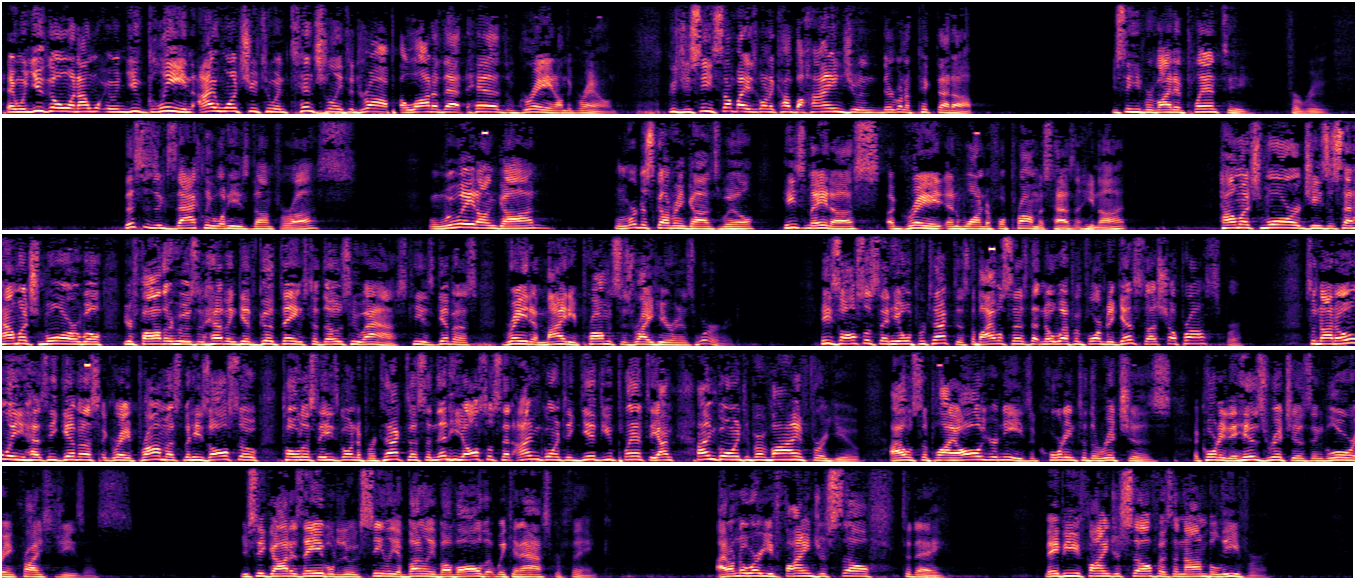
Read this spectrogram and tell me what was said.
And when you go and I, when you glean, I want you to intentionally to drop a lot of that head of grain on the ground. Because you see, somebody's going to come behind you and they're going to pick that up. You see, he provided plenty for Ruth. This is exactly what he's done for us. When we wait on God, when we're discovering God's will, he's made us a great and wonderful promise, hasn't he not? How much more, Jesus said, how much more will your Father who is in heaven give good things to those who ask? He has given us great and mighty promises right here in His Word. He's also said He will protect us. The Bible says that no weapon formed against us shall prosper. So not only has he given us a great promise, but he's also told us that he's going to protect us. And then he also said, I'm going to give you plenty. I'm, I'm going to provide for you. I will supply all your needs according to the riches, according to his riches and glory in Christ Jesus. You see, God is able to do exceedingly abundantly above all that we can ask or think. I don't know where you find yourself today. Maybe you find yourself as a non-believer.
